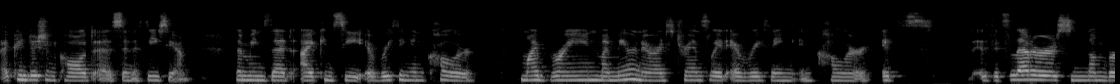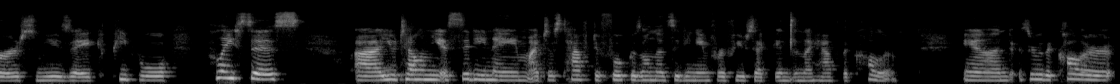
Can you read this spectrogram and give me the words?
a condition called uh, synesthesia. That means that I can see everything in color. My brain, my mirror neurons translate everything in color. It's if it's letters, numbers, music, people, places, uh, you tell me a city name, I just have to focus on that city name for a few seconds and I have the color. And through the color,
